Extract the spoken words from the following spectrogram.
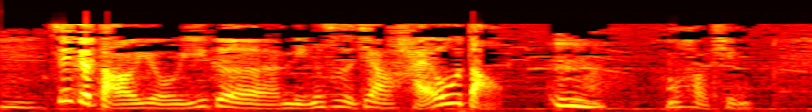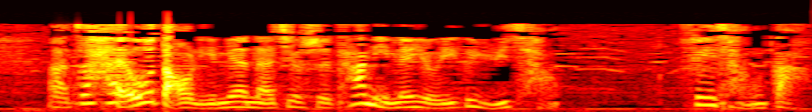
嗯，这个岛有一个名字叫海鸥岛，嗯。啊，很好听。啊，在海鸥岛里面呢，就是它里面有一个渔场，非常大，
